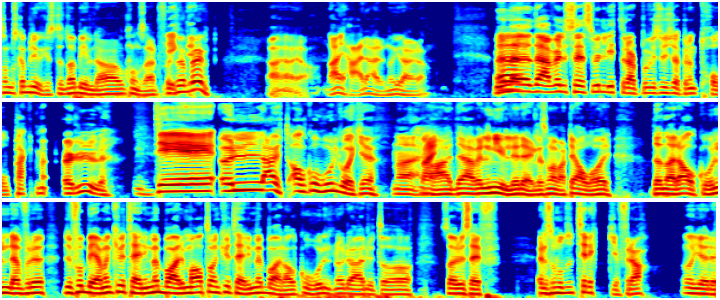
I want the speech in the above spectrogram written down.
som skal brukes til å ta bilde av konsert, for Riktig. eksempel. Ja, ja, ja. Nei, her er det noe greier, da. Men Eh, eh, det er vel, ses vel litt rart på hvis du kjøper en 12-pack med øl. Det øl out. Alkohol går ikke. Nei. Nei. Det er vel nylige regler som har vært i alle år. Den der alkoholen, den får du, du får be om en kvittering med bare mat og en kvittering med bare alkohol når du er ute, og så er du safe. Eller så må du trekke fra og gjøre,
